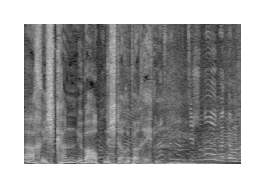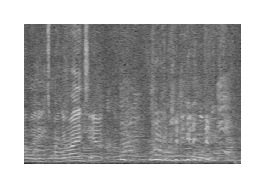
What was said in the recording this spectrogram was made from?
Ach, ich kann überhaupt nicht darüber reden.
